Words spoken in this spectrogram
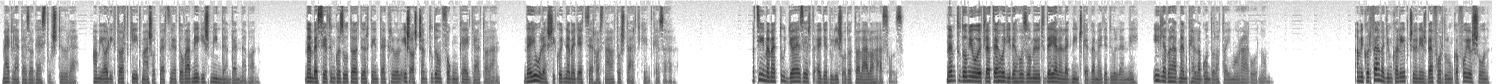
Meglep ez a gesztus tőle, ami alig tart két másodpercnél tovább, mégis minden benne van. Nem beszéltünk azóta a történtekről, és azt sem tudom, fogunk-e egyáltalán. De jól esik, hogy nem egy egyszer használatos tárgyként kezel. A címemet tudja, ezért egyedül is oda talál a házhoz. Nem tudom, jó ötlete, hogy idehozom őt, de jelenleg nincs kedvem egyedül lenni. Így legalább nem kell a gondolataimon rágódnom. Amikor felmegyünk a lépcsőn és befordulunk a folyosón,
